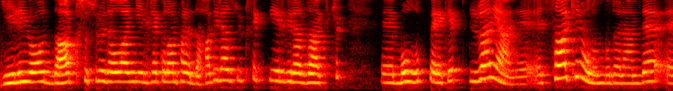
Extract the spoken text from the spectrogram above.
Geliyor. Daha kısa sürede olan gelecek olan para daha biraz yüksek. Diğeri biraz daha küçük. E, bolluk, bereket. Güzel yani. E, sakin olun bu dönemde. E,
